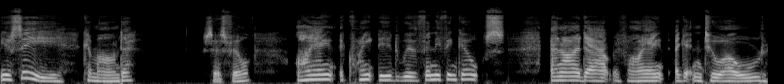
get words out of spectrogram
you see, commander, says Phil, I ain't acquainted with anything else, and I doubt if I ain't a getting too old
